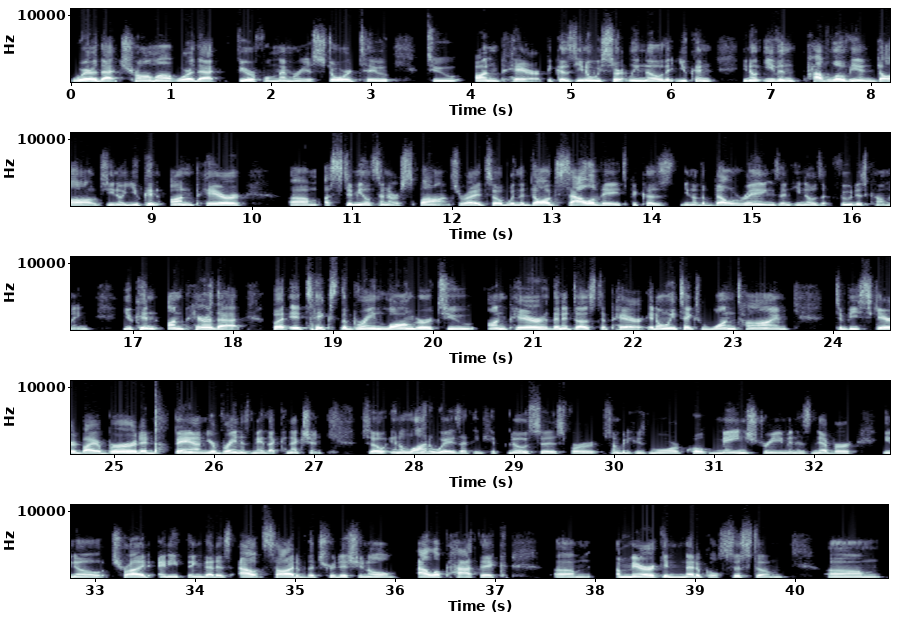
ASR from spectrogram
where that trauma where that fearful memory is stored to to unpair because you know we certainly know that you can you know even pavlovian dogs you know you can unpair um, a stimulus and a response right? So when the dog salivates because you know the bell rings and he knows that food is coming you can unpair that but it takes the brain longer to unpair than it does to pair. It only takes one time to be scared by a bird and bam your brain has made that connection. So in a lot of ways i think hypnosis for somebody who's more quote mainstream and has never you know tried anything that is outside of the traditional allopathic um, american medical system um,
